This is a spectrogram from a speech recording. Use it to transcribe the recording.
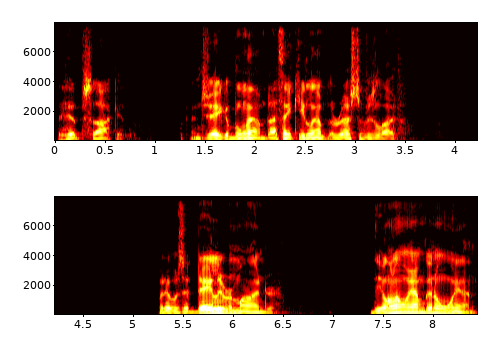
the hip socket. And Jacob limped. I think he limped the rest of his life. But it was a daily reminder the only way I'm going to win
